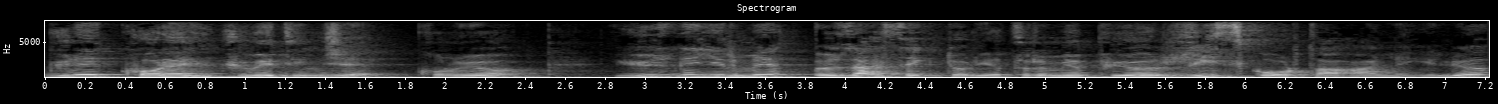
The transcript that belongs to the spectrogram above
Güney Kore hükümetince konuyor. %20 özel sektör yatırım yapıyor, risk ortağı haline geliyor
